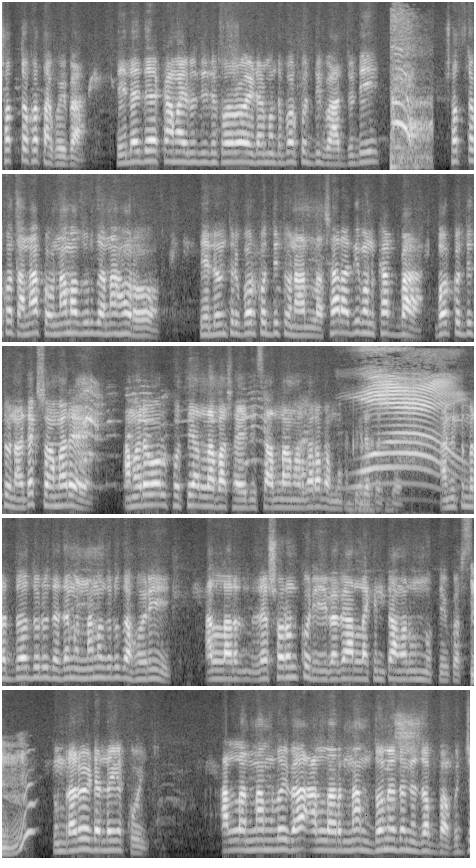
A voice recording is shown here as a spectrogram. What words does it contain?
সত্য কথা কইবা। দিয়ে কামাই রুজি করো এটার মধ্যে বরকত দিব। আর যদি সত্য কথা না কো নামাজ রোজা না হরো তেলে অন্তর বরকত দিত না আল্লাহ। সারা জীবন কাটবা বরকত দিত না। দেখছ আমারে? আমারে অল্পতে আল্লাহ বাসায় দিছে। আল্লাহ আমার বারাবা মুখ তুলে দিছে আমি তোমরা দোয়া দরুদা যেমন নামাজ রোজা হরি আল্লাহর রে স্মরণ করি এইভাবে আল্লাহ কিন্তু আমার উন্নতি করছে। তোমরাও এটার লেগে কই। আল্লাহর নাম লইবা আল্লাহর নাম দমে দমে জপবা বুঝছ?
